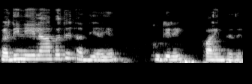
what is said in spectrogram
பதினேழாவது அத்தியாயம் குதிரை பாய்ந்தது.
